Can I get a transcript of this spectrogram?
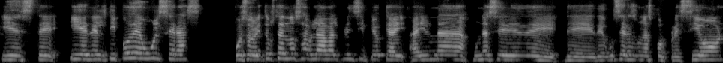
Y, este, y en el tipo de úlceras, pues ahorita usted nos hablaba al principio que hay, hay una, una serie de, de, de úlceras, unas por presión,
